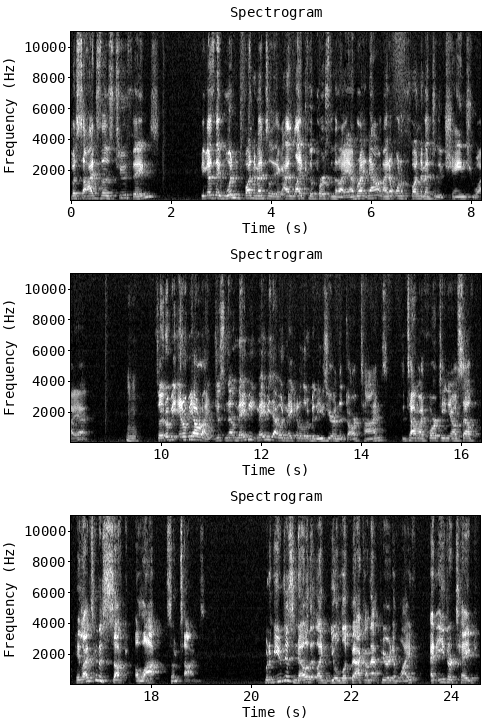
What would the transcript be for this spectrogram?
besides those two things because they wouldn't fundamentally like i like the person that i am right now and i don't want to fundamentally change who i am Mhm. so it'll be it'll be all right just know maybe maybe that would make it a little bit easier in the dark times to tell my 14 year old self hey life's gonna suck a lot sometimes but if you just know that like you'll look back on that period of life and either take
